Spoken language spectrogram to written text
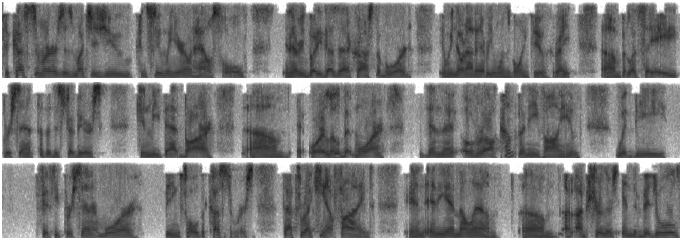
to customers as much as you consume in your own household, and everybody does that across the board, and we know not everyone's going to, right? Um, but let's say 80% of the distributors can meet that bar, um, or a little bit more, then the overall company volume would be 50% or more being sold to customers. That's what I can't find in any MLM. Um, I'm sure there's individuals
